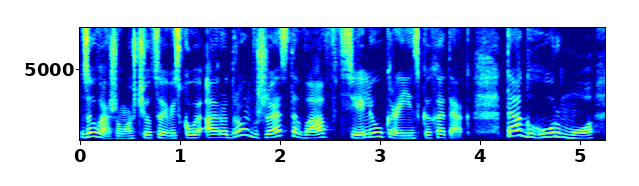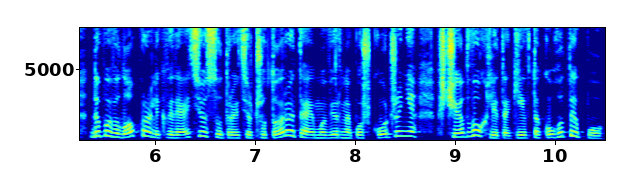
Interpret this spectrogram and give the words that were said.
Зауважимо, що цей військовий аеродром вже ставав ціллю українських атак. Так гурмо доповіло про ліквідацію су 34 та ймовірне пошкодження ще двох літаків такого типу.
